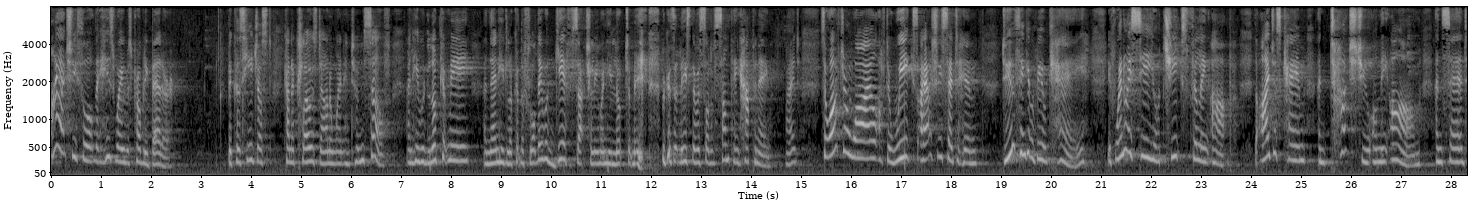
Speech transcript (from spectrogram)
I actually thought that his way was probably better because he just kind of closed down and went into himself. And he would look at me and then he'd look at the floor. They were gifts actually when he looked at me because at least there was sort of something happening, right? So after a while, after weeks, I actually said to him, Do you think it would be okay if when I see your cheeks filling up, that I just came and touched you on the arm and said,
